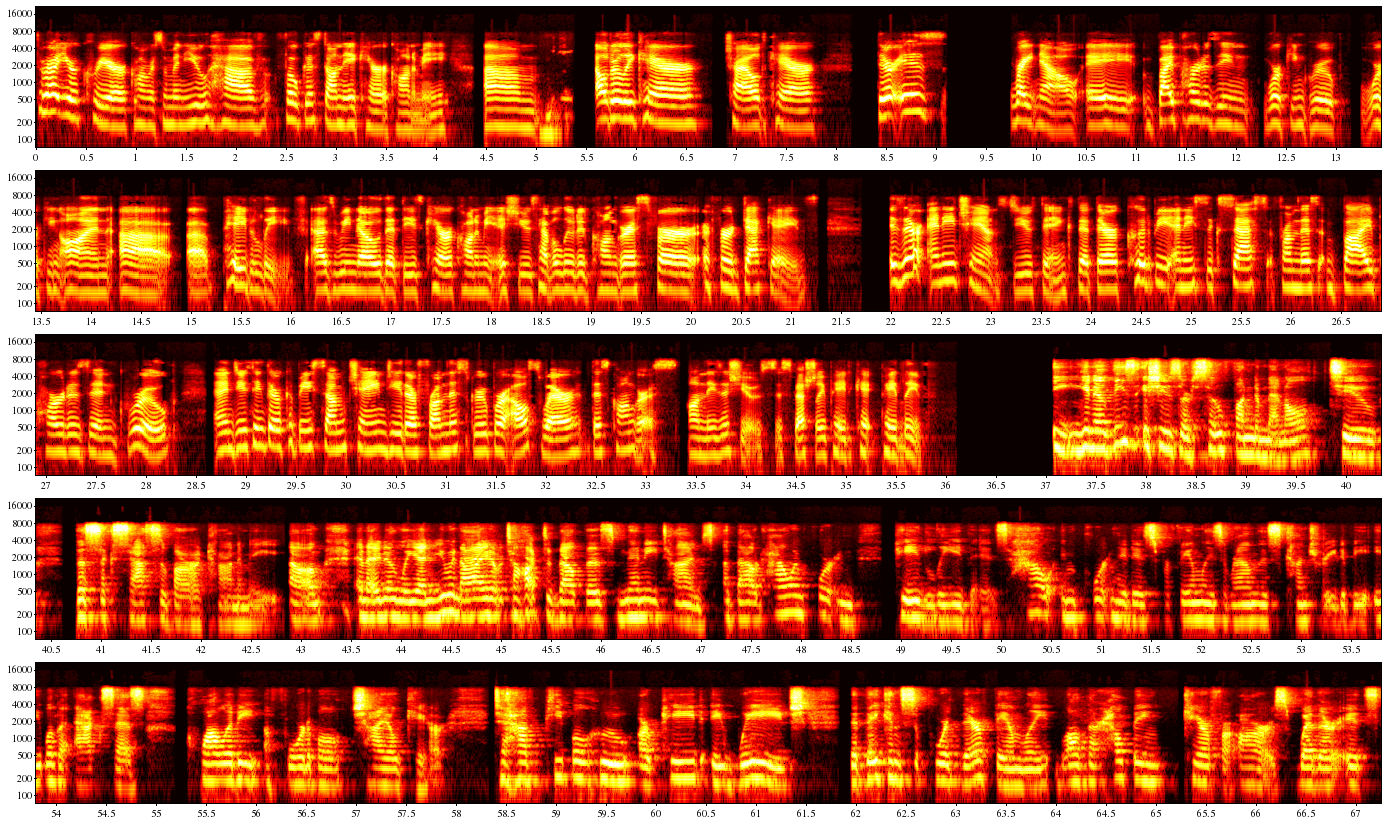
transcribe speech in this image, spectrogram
Throughout your career, Congresswoman, you have focused on the care economy, um, elderly care, child care. There is right now a bipartisan working group working on uh, uh, paid leave, as we know that these care economy issues have eluded Congress for for decades. Is there any chance, do you think, that there could be any success from this bipartisan group? And do you think there could be some change either from this group or elsewhere, this Congress, on these issues, especially paid paid leave? You know, these issues are so fundamental to the success of our economy. Um, and I know, Leigh Ann, you and I have talked about this many times about how important paid leave is, how important it is for families around this country to be able to access quality, affordable childcare, to have people who are paid a wage that they can support their family while they're helping care for ours, whether it's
